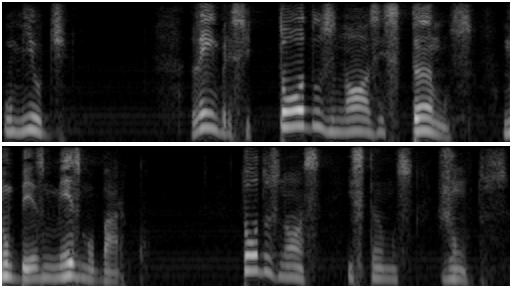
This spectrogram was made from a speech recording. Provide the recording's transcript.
humilde. Lembre-se, todos nós estamos no mesmo barco. Todos nós estamos juntos.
